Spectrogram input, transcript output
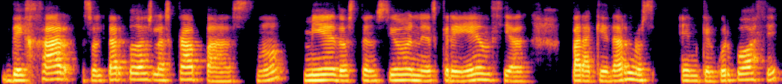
dejar, soltar todas las capas, ¿no? Miedos, tensiones, creencias, para quedarnos en que el cuerpo hace,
